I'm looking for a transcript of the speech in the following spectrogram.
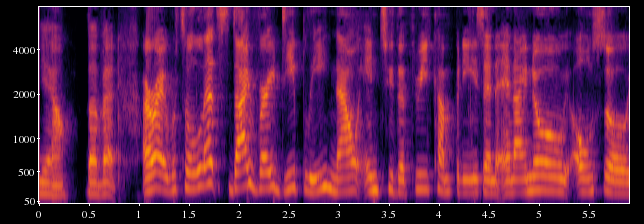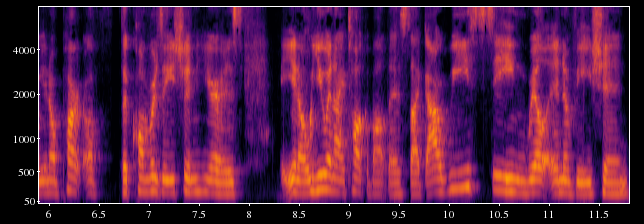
Yeah, love it. All right, so let's dive very deeply now into the three companies, and and I know also you know part of the conversation here is you know you and I talk about this like are we seeing real innovation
